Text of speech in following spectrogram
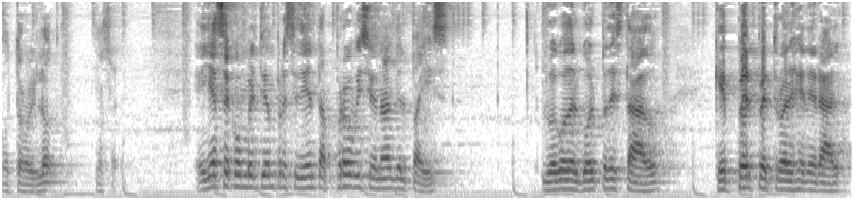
O Troilot. No sé. Ella se convirtió en presidenta provisional del país. Luego del golpe de Estado que perpetró el general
